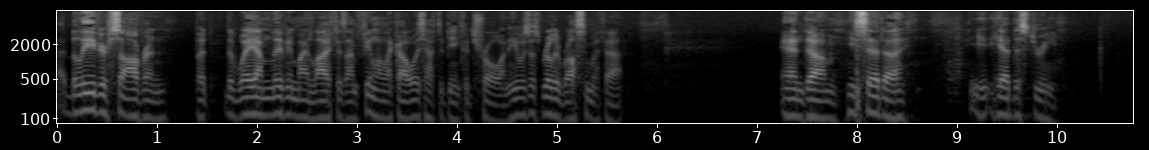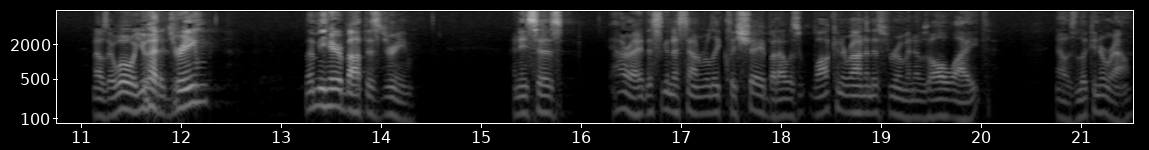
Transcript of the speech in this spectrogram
I believe you're sovereign, but the way I'm living my life is I'm feeling like I always have to be in control. And he was just really wrestling with that. And um, he said, uh, he, he had this dream. And I was like, Whoa, you had a dream? Let me hear about this dream. And he says, All right, this is going to sound really cliche, but I was walking around in this room and it was all white. And I was looking around.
